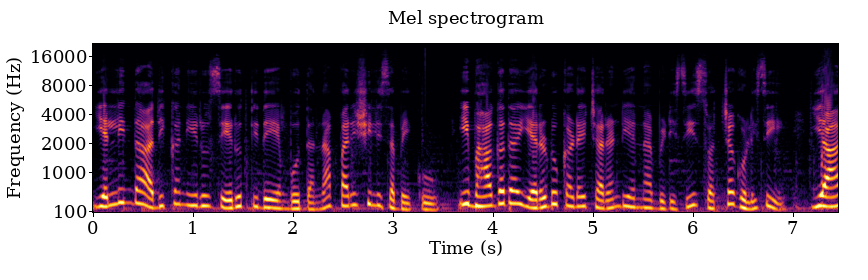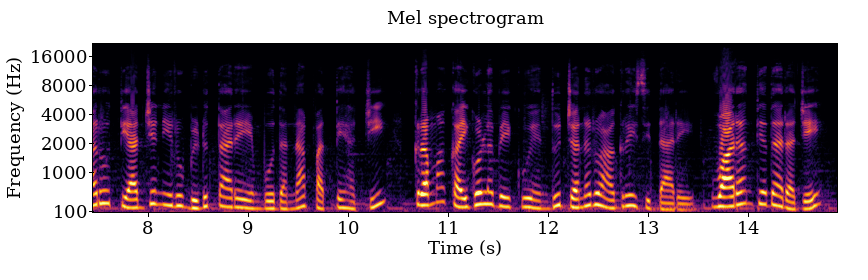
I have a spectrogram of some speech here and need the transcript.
ಎಲ್ಲಿಂದ ಅಧಿಕ ನೀರು ಸೇರುತ್ತಿದೆ ಎಂಬುದನ್ನ ಪರಿಶೀಲಿಸಬೇಕು. ಈ ಭಾಗದ ಎರಡು ಕಡೆ ಚರಂಡಿಯನ್ನ ಬಿಡಿಸಿ ಸ್ವಚ್ಛಗೊಳಿಸಿ ಯಾರು ತ್ಯಾಜ್ಯ ನೀರು ಬಿಡುತ್ತಾರೆ ಎಂಬುದನ್ನ ಪತ್ತೆ ಹಚ್ಚಿ ಕ್ರಮ ಕೈಗೊಳ್ಳಬೇಕು ಎಂದು ಜನರು ಆಗ್ರಹಿಸಿದ್ದಾರೆ. ವಾರಾಂತ್ಯದ ರಜೆ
